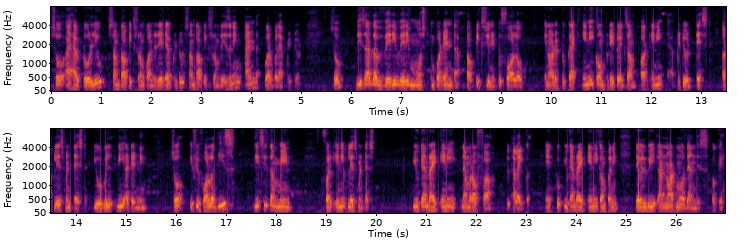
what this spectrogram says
So i have told you some topics from quantitative aptitude some topics from reasoning and verbal aptitude. So these are the very very most important uh, topics you need to follow in order to crack any competitive exam or any aptitude test or placement test you will be attending so if you follow these this is the main for any placement test. You can write any number of uh, like you can write any company they will be uh, not more than this okay?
